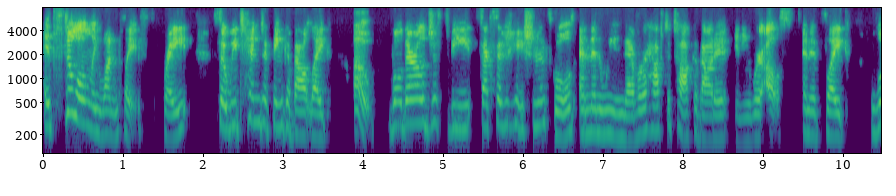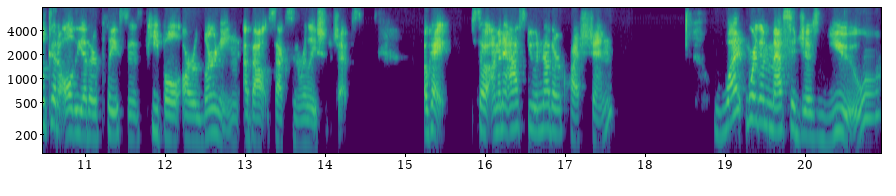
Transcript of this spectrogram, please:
it's still only one place, right? So we tend to think about like, oh, well, there'll just be sex education in schools and then we never have to talk about it anywhere else. And it's like, look at all the other places people are learning about sex and relationships. Okay, so I'm gonna ask you another question. What were the messages you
